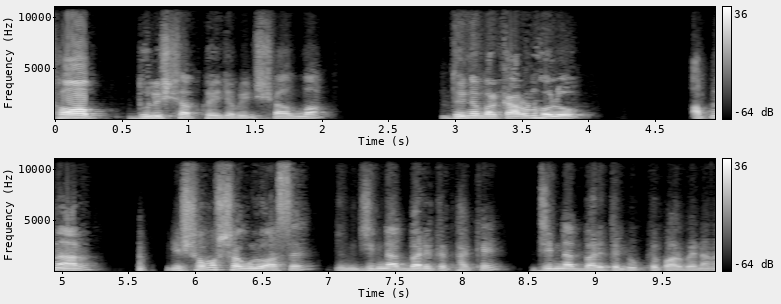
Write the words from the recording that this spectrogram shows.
সব ধুলিস্বাদ হয়ে যাবে ইনশাআল্লাহ। দুই নম্বর কারণ হলো আপনার যে সমস্যাগুলো আছে, যদি জিন্নাত বাড়িতে থাকে, জিন্নাত বাড়িতে ঢুকতে পারবে না।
